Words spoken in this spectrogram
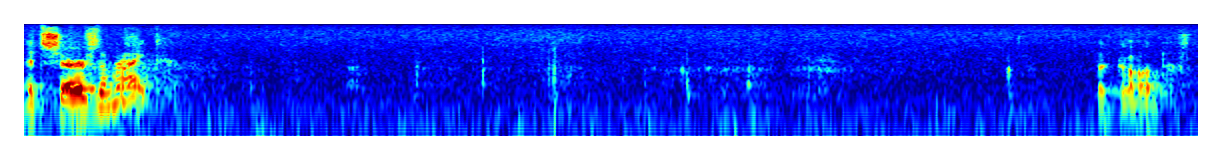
It serves them right. But God doesn't.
